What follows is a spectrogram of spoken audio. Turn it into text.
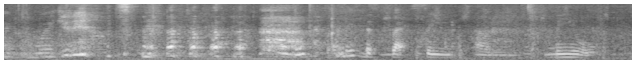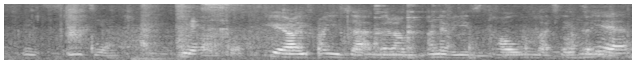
have to work it out. I think the flaxseed um, meal is easier. yes. Yeah, I, I use that, but um, I never use the whole flax seed. But yeah,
